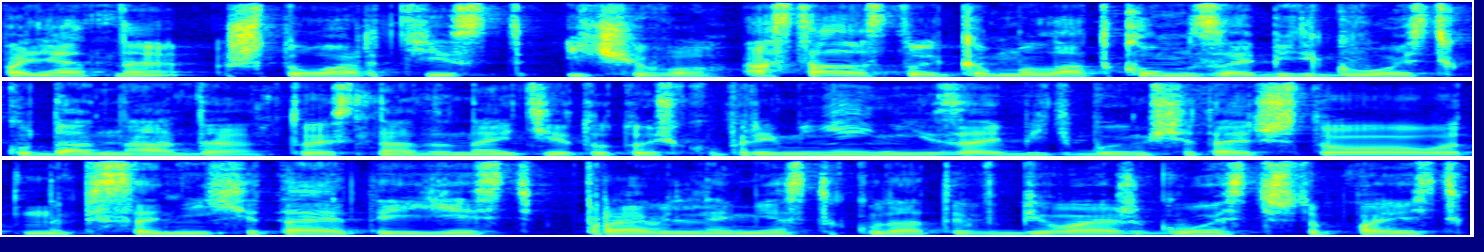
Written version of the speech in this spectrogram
понятно, что артист и чего. Осталось только молотком забить гвоздь куда надо. То есть надо найти эту точку применения и забить. Будем считать, что вот написание хита — это и есть правильное место, куда ты вбиваешь гвоздь, чтобы повесить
